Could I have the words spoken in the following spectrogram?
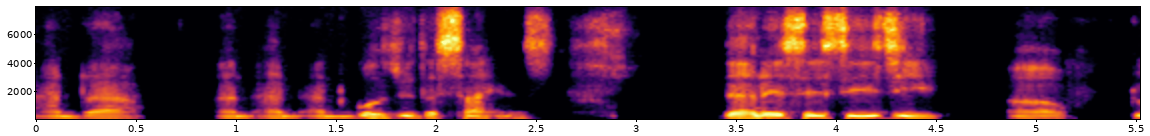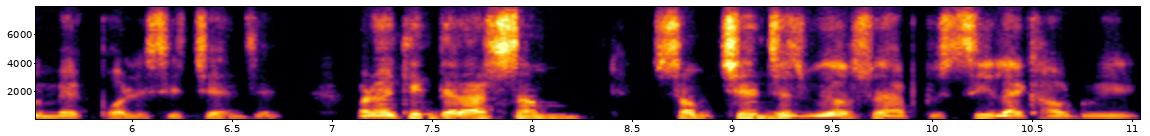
and, uh, and and and goes with the science. Then it's, it's easy uh, to make policy changes. But I think there are some some changes we also have to see, like how do we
